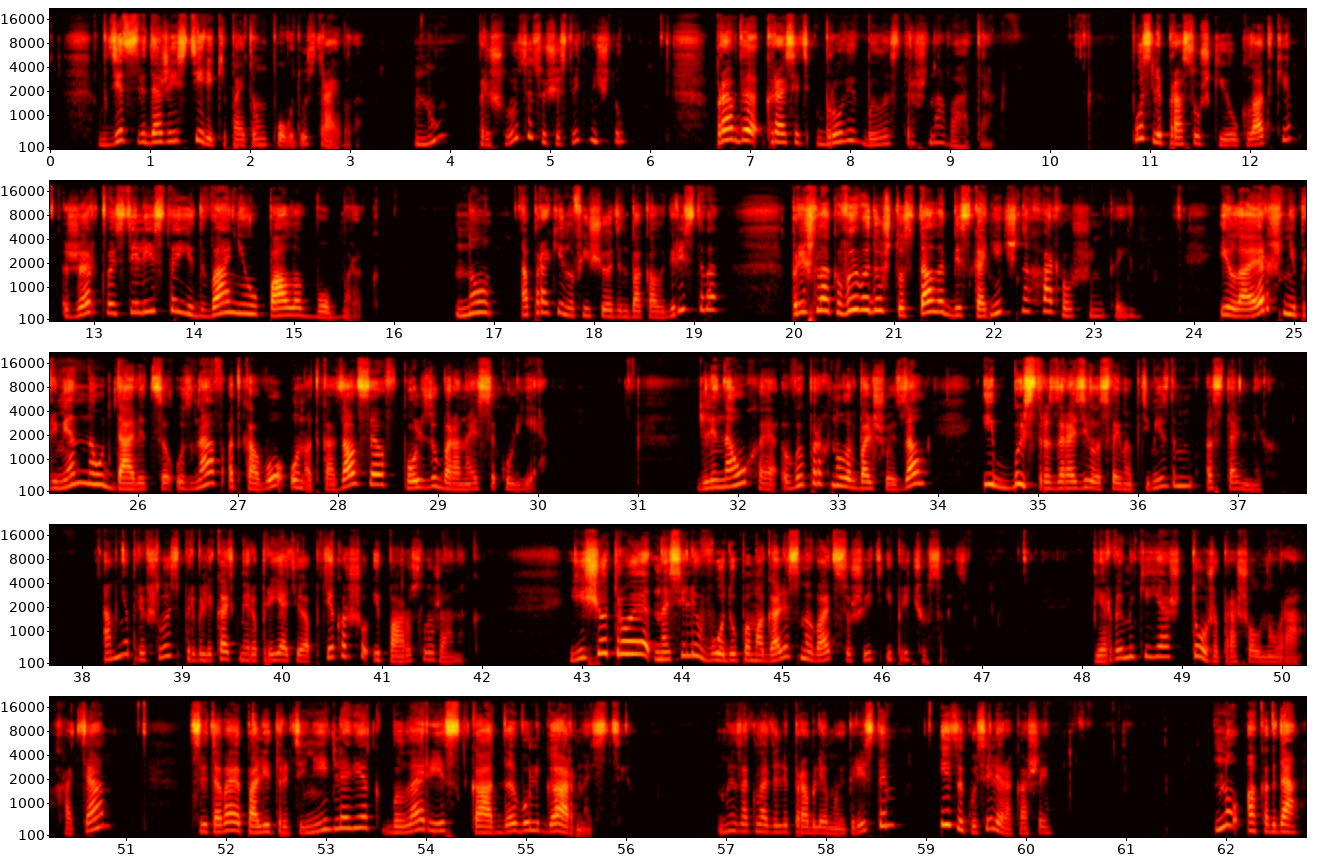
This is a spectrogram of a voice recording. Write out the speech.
В детстве даже истерики по этому поводу устраивала. Ну, пришлось осуществить мечту. Правда, красить брови было страшновато. После просушки и укладки жертва стилиста едва не упала в обморок. Но, опрокинув еще один бокал игристого, пришла к выводу, что стала бесконечно хорошенькой. И Лаэрш непременно удавится, узнав, от кого он отказался в пользу баронессы Кулье. Длинноухая выпорхнула в большой зал и быстро заразила своим оптимизмом остальных. А мне пришлось привлекать к мероприятию аптекаршу и пару служанок. Еще трое носили воду, помогали смывать, сушить и причесывать. Первый макияж тоже прошел на ура, хотя цветовая палитра теней для век была резка до вульгарности. Мы загладили проблему игристым и закусили ракашей. Ну, а когда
